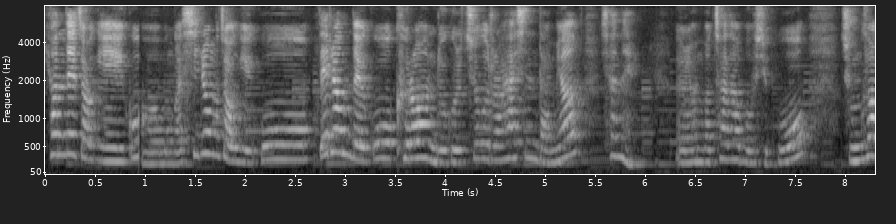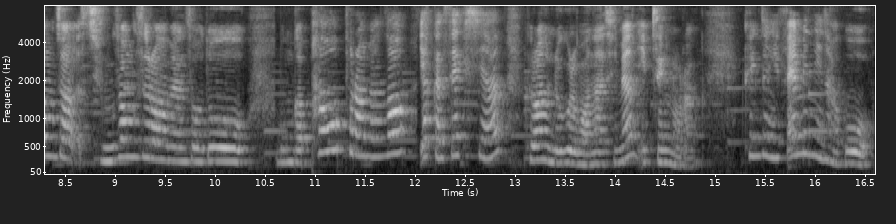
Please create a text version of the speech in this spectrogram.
현대적이고 어, 뭔가 실용적이고 세련되고 그런 룩을 추구를 하신다면 샤넬 을 한번 찾아보시고 중성저, 중성스러우면서도 뭔가 파워풀하면서 약간 섹시한 그런 룩을 원하시면 입생로랑 굉장히 페미닌하고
